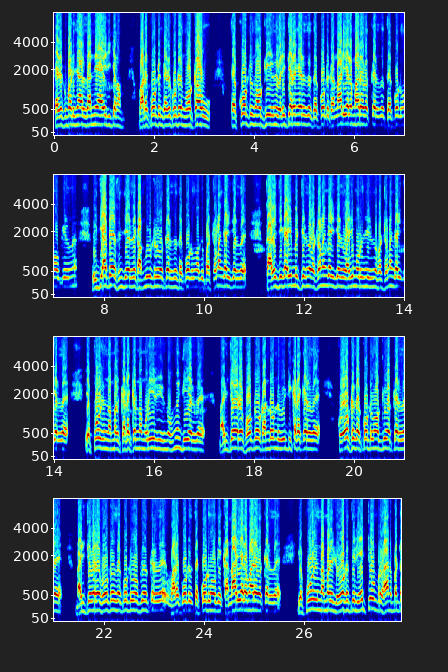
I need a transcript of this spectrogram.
കിഴക്ക് പടിഞ്ഞാറ് തന്നെ ആയിരിക്കണം. വടക്കോട്ടും കിഴക്കോട്ടും നോക്കാവൂ. തെക്കോട്ട് നോക്കിയിരുന്ന് വെളിക്കിറങ്ങരുത്. തെക്കോട്ട് കണ്ണാടിയലന്മാരെ വെക്കരുത്. തെക്കോട്ട് നോക്കിയിരുന്ന് വിദ്യാഭ്യാസം ചെയ്യരുത്. കമ്പ്യൂട്ടർ വെക്കരുത്. തെക്കോട്ട് നോക്കി ഭക്ഷണം കഴിക്കരുത്. തലയ്ക്ക് കൈയും വെച്ചിരുന്ന് ഭക്ഷണം കഴിക്കരുത്. വഴിമുറിഞ്ഞിരുന്ന് ഭക്ഷണം കഴിക്കരുത്. എപ്പോഴും നമ്മൾ കിടക്കുന്ന മുറിയിലിരുന്ന് ഒന്നും ചെയ്യരുത്. മരിച്ചവരുടെ ഫോട്ടോ കണ്ടുകൊണ്ട് വീട്ടിൽ കിടക്കരുത്. ക്ലോക്ക് തെക്കോട്ട് നോക്കി വെക്കരുത്. മരിച്ചവരുടെ ഫോട്ടോ തെക്കോട്ട് നോക്കി വെക്കരുത്. വടക്കോട്ട് തെക്കോട്ട് നോക്കി കണ്ണാടിയലമാരെ വെക്കരുത്. എപ്പോഴും നമ്മൾ ലോകത്തിൽ ഏറ്റവും പ്രധാനപ്പെട്ട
